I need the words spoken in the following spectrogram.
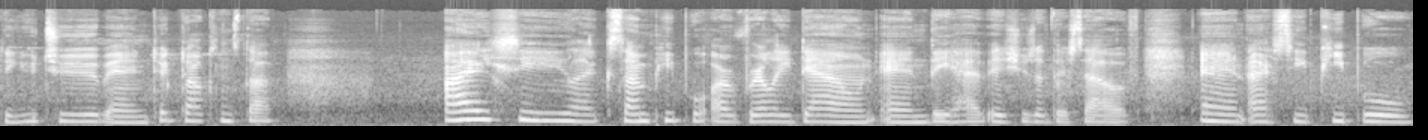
the YouTube and TikToks and stuff I see like some people are really down and they have issues of themselves and I see people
